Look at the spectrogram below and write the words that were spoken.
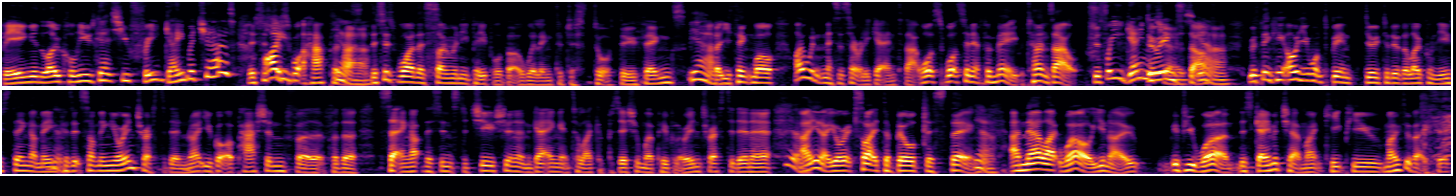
Being in local news gets you free gamer chairs. This is I- just what happens. Yeah. This is why there's so many people that are willing to just sort of do things. Yeah. That you think, well, I wouldn't necessarily get into that. What's what's in it for me? It turns out, just Free gamer doing shares, stuff. yeah. You're thinking, oh, you want to be in, do to do the local news thing. I mean, Yeah. because it's something you're interested in, right? You've got a passion for for the setting up this institution and getting it to like a position where people are interested in it. Yeah. And you know, you're excited to build this thing. Yeah. And they're like, well, you know, if you weren't, this gamer chair might keep you motivated.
